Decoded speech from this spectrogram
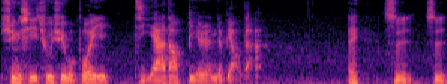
讯息出去，我不会挤压到别人的表达。哎，是是。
